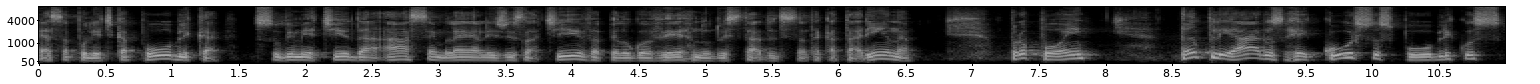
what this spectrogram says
Essa política pública, submetida à Assembleia Legislativa pelo governo do estado de Santa Catarina, propõe ampliar os recursos públicos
